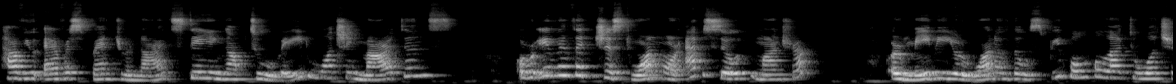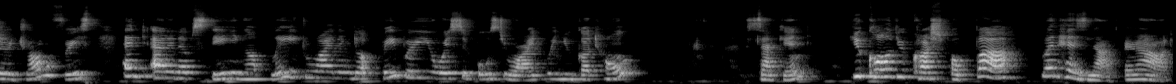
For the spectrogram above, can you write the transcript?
Have you ever spent your night staying up too late watching marathons? Or even the just one more episode mantra? Or maybe you're one of those people who like to watch your drama first and ended up staying up late writing the paper you were supposed to write when you got home? Second, you call your crush Oppa when he's not around.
